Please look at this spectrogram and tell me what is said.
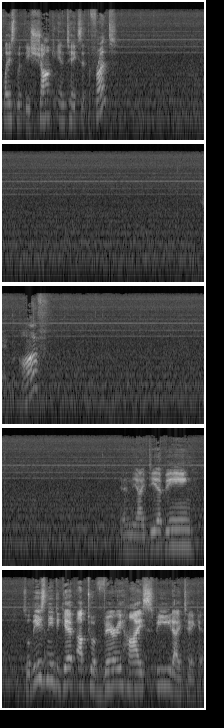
Placed with the shock intakes at the front. Okay, we're off. And the idea being So these need to get up to a very high speed, I take it.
